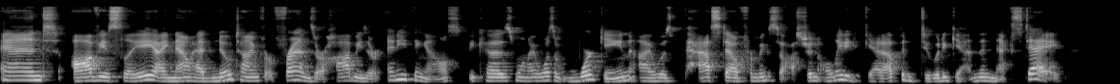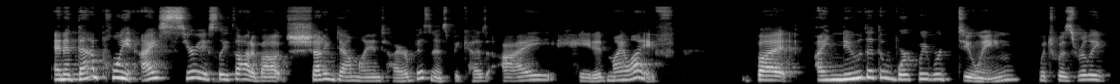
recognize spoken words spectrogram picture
And obviously, I now had no time for friends or hobbies or anything else because when I wasn't working, I was passed out from exhaustion only to get up and do it again the next day. And at that point, I seriously thought about shutting down my entire business because I hated my life. But I knew that the work we were doing, which was really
